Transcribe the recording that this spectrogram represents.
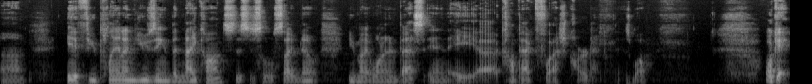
Um, if you plan on using the Nikons, this is a little side note, you might want to invest in a uh, compact flash card as well. Okay,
